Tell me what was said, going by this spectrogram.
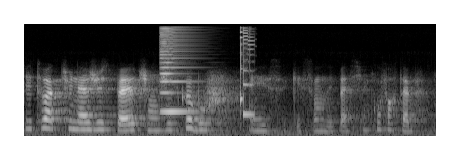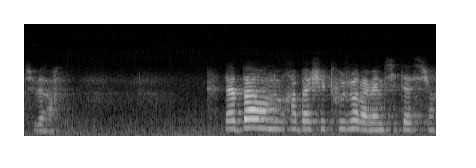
Dis-toi que tu n'as juste pas eu de chance jusqu'au bout. Et ce caisson n'est pas si inconfortable, tu verras. Là-bas, on nous rabâchait toujours la même citation.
